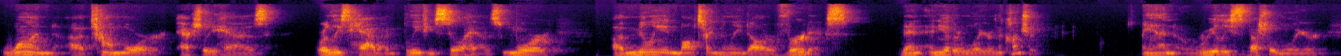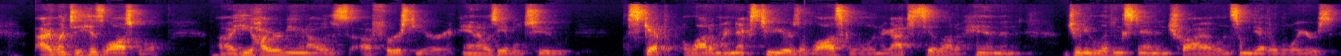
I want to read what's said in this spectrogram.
One, uh, Tom Moore, actually has or at least had, I believe he still has, more uh, million, multi million dollar verdicts than any other lawyer in the country. And really special lawyer. I went to his law school. Uh, he hired me when I was uh, first year, and I was able to skip a lot of my next two years of law school. And I got to see a lot of him and Judy Livingston in trial and some of the other lawyers.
